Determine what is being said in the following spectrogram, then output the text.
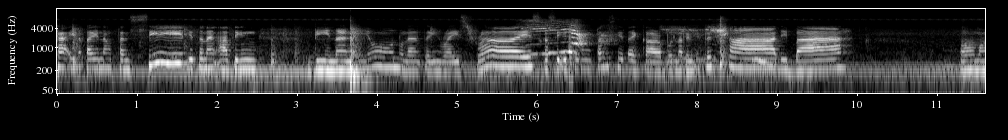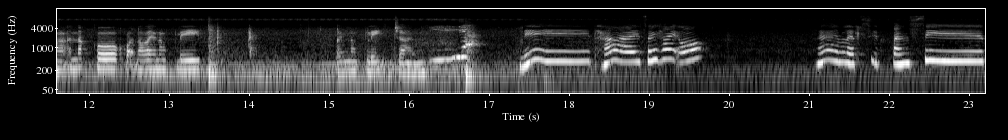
Tayo ng pansit. Ito na yung ating dinner ngayon. Wala na tayong rice rice. Kasi itong pansit ay carbo na rin ito siya. ba? Oh, mga anak ko, kuha na kayo ng plate. Kuha ng plate dyan. Neat! Hi! Say hi, oh! Hey, let's eat pansit!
